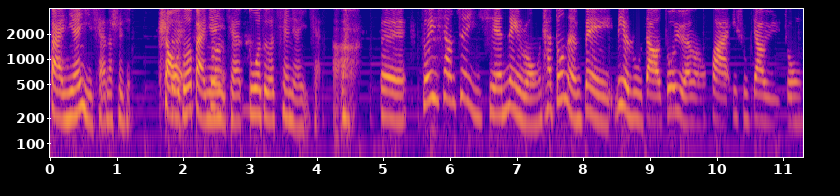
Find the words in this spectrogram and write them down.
百年以前的事情，少则百年以前，多则千年以前啊。对，所以像这一些内容，它都能被列入到多元文化艺术教育中。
